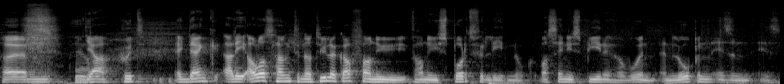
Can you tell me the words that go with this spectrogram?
Ehm, Ja. ja. goed. Ik denk, allee, alles hangt er natuurlijk af van uw, van uw sportverleden ook. Wat zijn uw spieren gewoon? En lopen is een... Is,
